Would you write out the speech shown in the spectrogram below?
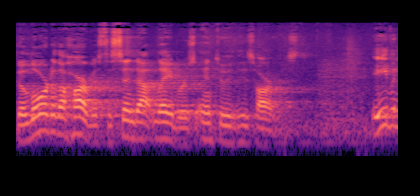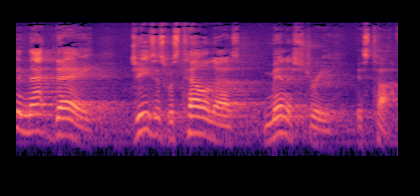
the Lord of the harvest to send out laborers into his harvest. Even in that day, Jesus was telling us ministry is tough.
